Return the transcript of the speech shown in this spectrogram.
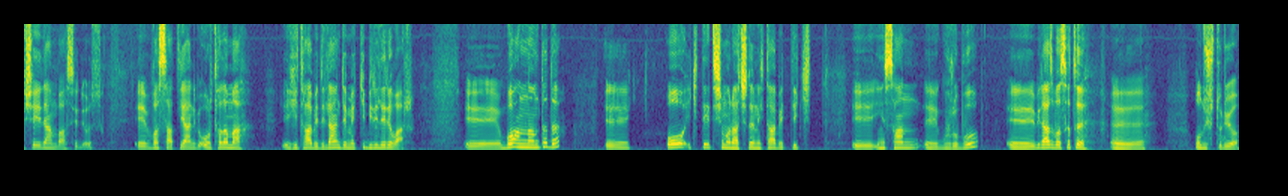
şeyden bahsediyoruz. E, vasat yani bir ortalama e, hitap edilen demek ki birileri var. E, bu anlamda da e, o kitle iletişim araçlarına hitap ettiği e, insan e, grubu e, biraz vasatı e, oluşturuyor.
